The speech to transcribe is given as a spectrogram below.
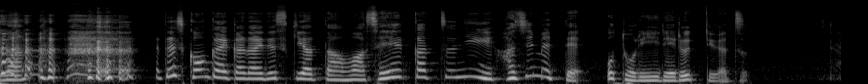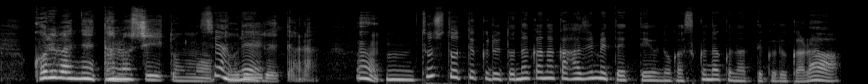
どな。私今回課題で好きやったんは生活に初めてを取り入れるっていうやつ。これはね楽しいと思う、そうやね。取り入れたら。うん。うん。年取ってくるとなかなか初めてっていうのが少なくなってくるから。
